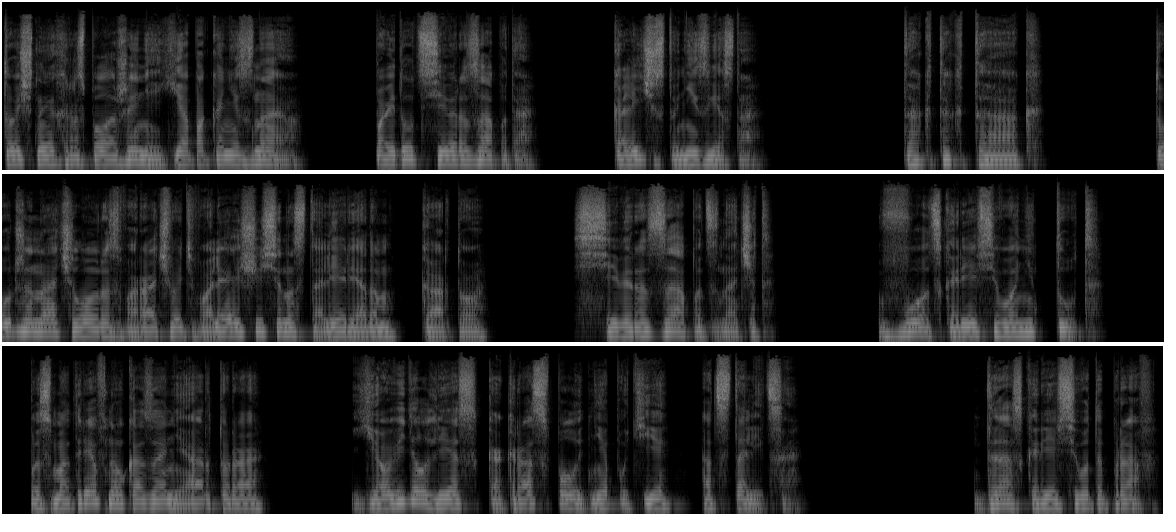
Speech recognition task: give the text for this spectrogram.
Точное их расположение я пока не знаю. Пойдут с северо-запада. Количество неизвестно. Так-так-так. Тут же начал он разворачивать валяющуюся на столе рядом карту. Северо-запад, значит. Вот, скорее всего, они тут. Посмотрев на указание Артура, я увидел лес как раз в полудне пути от столицы. Да, скорее всего, ты прав.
